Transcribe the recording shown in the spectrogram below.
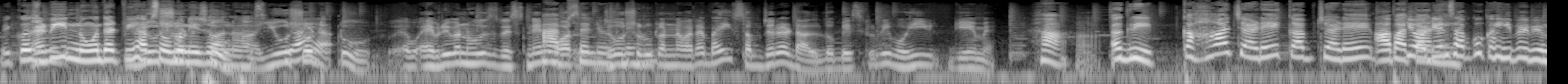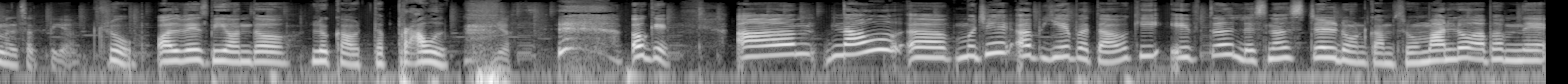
because And we know that we have you so should many too, genres हाँ, you Yeah, should yeah. too. Everyone who is listening और जो शुरू करने वाला है भाई सब जगह डाल दो बेसिकली वही गेम है। हाँ अग्रीड कहाँ चढ़े कब चढ़े आपकी ऑडियंस आपको कहीं पे भी मिल सकती है। True always be on the look out the prowl okay now मुझे अब ये बताओ कि if the listener still don't come through मान लो अब हमने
